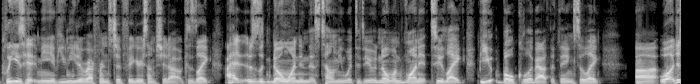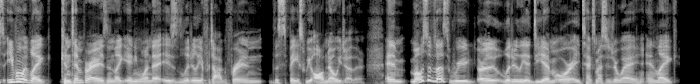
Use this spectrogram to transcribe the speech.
please hit me if you need a reference to figure some shit out. Because like i had was like no one in this telling me what to do. No one wanted to like be vocal about the thing. So like uh, well, just even with like contemporaries and like anyone that is literally a photographer in the space, we all know each other. And most of us, we are literally a DM or a text message away. And like,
